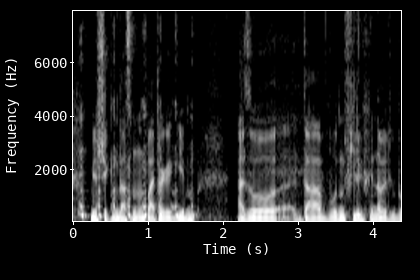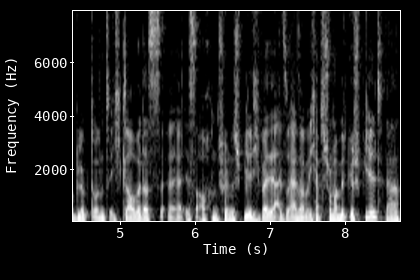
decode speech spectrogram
mir schicken lassen und weitergegeben. Also äh, da wurden viele Kinder mit beglückt und ich glaube, das äh, ist auch ein schönes Spiel. Ich weiß, also, also ich habe es schon mal mitgespielt, ja.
